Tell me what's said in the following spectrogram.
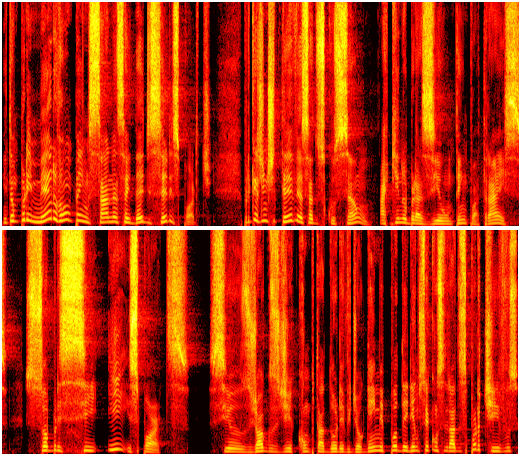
Então, primeiro vamos pensar nessa ideia de ser esporte. Porque a gente teve essa discussão aqui no Brasil um tempo atrás sobre se e-sports, se os jogos de computador e videogame poderiam ser considerados esportivos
